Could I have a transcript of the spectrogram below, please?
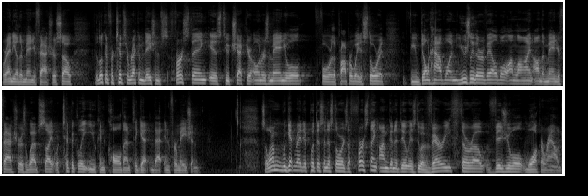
or any other manufacturer. So if you're looking for tips and recommendations, first thing is to check your owner's manual for the proper way to store it. If you don't have one, usually they're available online on the manufacturer's website, or typically you can call them to get that information. So when I'm getting ready to put this into storage, the first thing I'm gonna do is do a very thorough visual walk around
